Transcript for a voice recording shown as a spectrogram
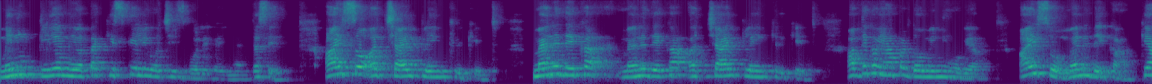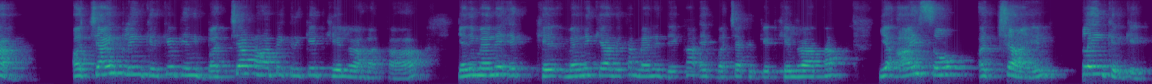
मीनिंग क्लियर नहीं होता किसके लिए वो चीज़ बोली गई है। जैसे I saw a child playing cricket मैंने देखा मैंने देखा अ चाइल्ड प्लेइंग क्रिकेट अब देखो यहाँ पर दो मीनिंग हो गया। आई सो मैंने देखा। क्या? अ चाइल्ड प्लेइंग क्रिकेट, यानी बच्चा वहाँ पे क्रिकेट खेल रहा था, यानी मैंने एक खेल मैंने क्या देखा? मैंने देखा एक बच्चा क्रिकेट खेल रहा था, या I saw a child playing cricket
